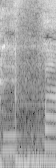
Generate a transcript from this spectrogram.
Parece que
